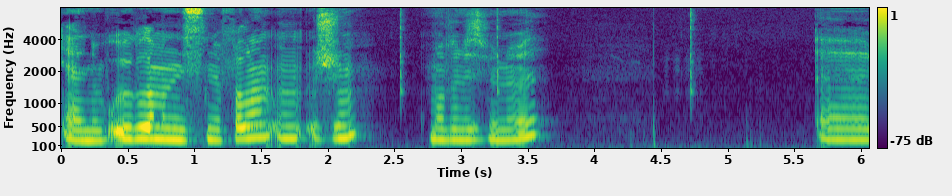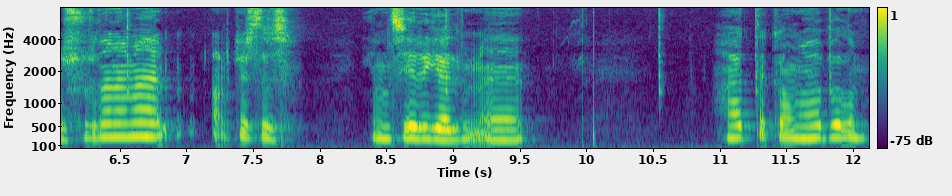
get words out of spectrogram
yani bu uygulamanın ismini falan unutmuşum. Modun ismini. Ee, şuradan hemen arkadaşlar yanlış yere geldim. Ee, hayatta kalma yapalım.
